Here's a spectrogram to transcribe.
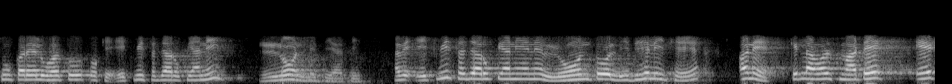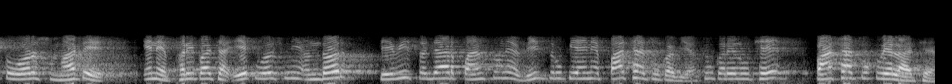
શું કરેલું હતું? તો કે એકવીસ હજાર રૂપિયાની લોન લીધી હતી. હવે એકવીસ હજાર રૂપિયાની એને લોન તો લીધેલી છે અને કેટલા વર્ષ માટે? એક વર્ષ માટે. એને ફરી પાછા એક વર્ષની અંદર ત્રેવીસ હજાર પાંચસો ને વીસ રૂપિયા એને પાછા ચૂકવ્યા. શું કરેલું છે? પાછા ચૂકવેલા છે.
